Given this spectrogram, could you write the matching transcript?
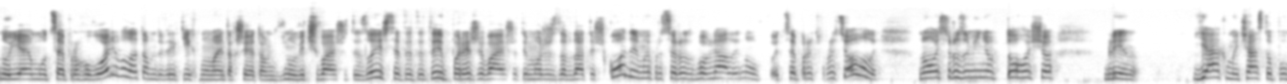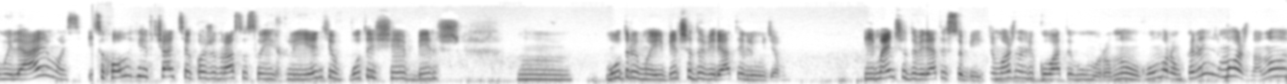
ну, я йому це проговорювала там в яких моментах, що я там ну, відчуваю, що ти злишся, ти, ти, ти переживаєш, що ти можеш завдати шкоди. І ми про це розмовляли, ну, це пропрацьовували. Ну, ось розуміння того, що блін. Як ми часто помиляємось, і психологи вчаться кожен раз у своїх клієнтів бути ще більш м, мудрими і більше довіряти людям. І менше довіряти собі. Чи можна лікувати гумором? Ну, гумором, можна. Ну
